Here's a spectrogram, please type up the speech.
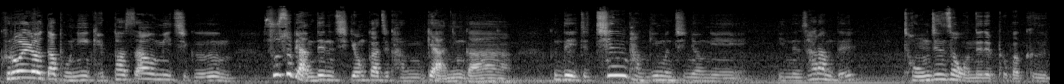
그러려다 보니 개파 싸움이 지금 수습이 안 되는 지경까지 간 게 아닌가. 근데 이제 친 반기문 진영에 있는 사람들 정진석 원내대표가 그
